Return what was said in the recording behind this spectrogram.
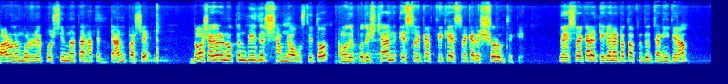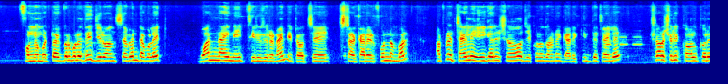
বারো নম্বরের পশ্চিম মাথার হাতের ডান পাশে। দশ এগারো নতুন ব্রিজের সামনে অবস্থিত আমাদের প্রতিষ্ঠান এস্টার কার থেকে এস্টার কারের শোরুম থেকে। তো এস্টার কারের ঠিকানাটা তো আপনাদের জানিয়ে দিলাম। ফোন নাম্বারটা একবার বলে দিই zero one seven double eight one nine eight three zero nine. এটা হচ্ছে স্টার কারের ফোন নাম্বার আপনারা চাইলে এই গাড়ি সহ যে কোনো ধরনের গাড়ি কিনতে চাইলে সরাসরি কল করে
